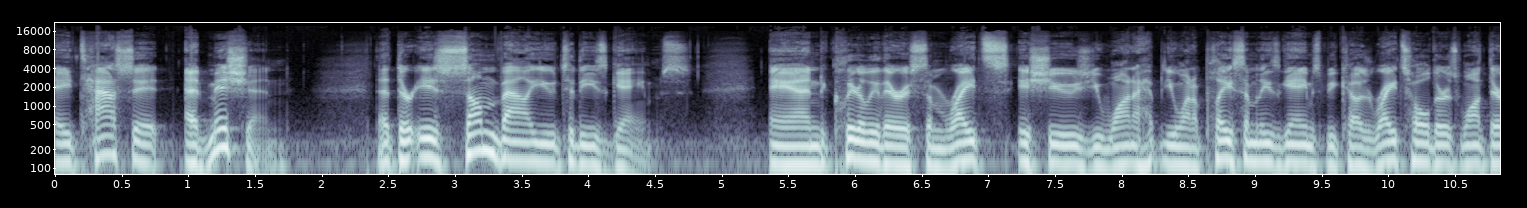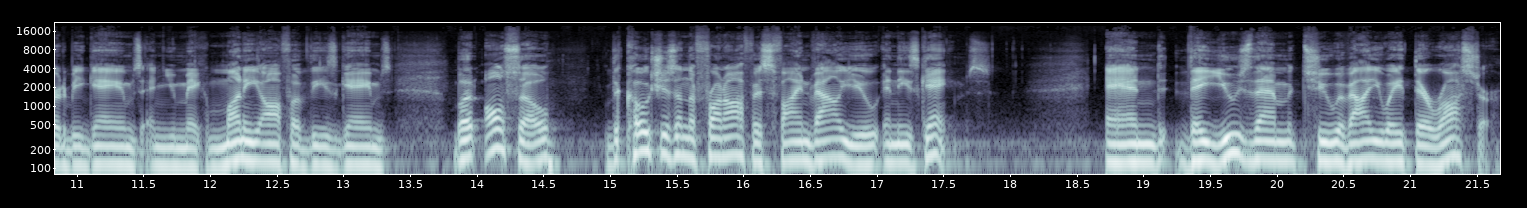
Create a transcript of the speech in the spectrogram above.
a tacit admission that there is some value to these games. And clearly there is some rights issues. You want to you want to play some of these games because rights holders want there to be games and you make money off of these games. But also, the coaches in the front office find value in these games and they use them to evaluate their roster.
